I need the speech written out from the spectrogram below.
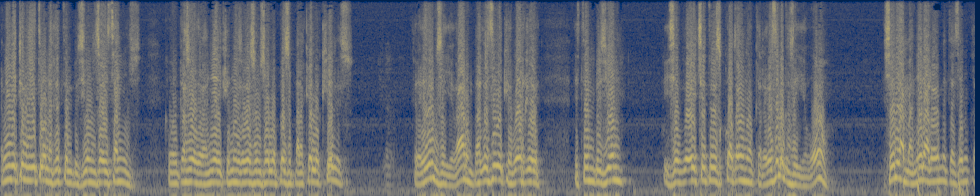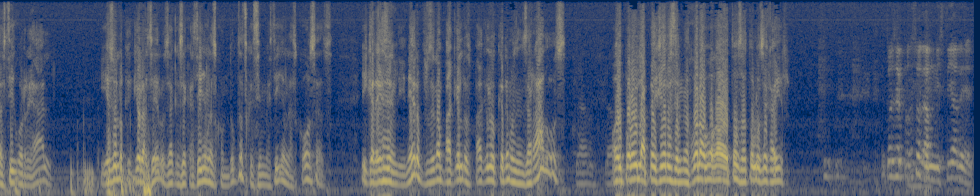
A mí de qué me una gente en prisión seis años, como el caso de Daniel, que no regresa un solo peso, ¿para qué lo quieres? Que regresen lo que se llevaron, ¿para qué sirve que Borges esté en prisión y se eche tres, cuatro años? No, que regrese lo que se llevó. Esa es la manera realmente de hacer un castigo real. Y eso es lo que quiero hacer, o sea, que se castiguen las conductas, que se investiguen las cosas y que regresen el dinero. Pues no, ¿para qué los, para qué los queremos encerrados? Hoy por hoy la PGR es el mejor abogado de todos, a todos los deja ir. Entonces, el proceso de amnistía de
